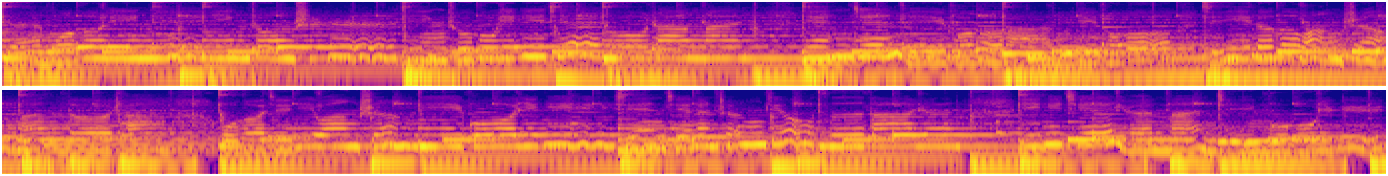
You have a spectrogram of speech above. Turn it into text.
愿。我令。往生满乐茶，我即往生一国意现前成就此大愿，一切圆满尽无余，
